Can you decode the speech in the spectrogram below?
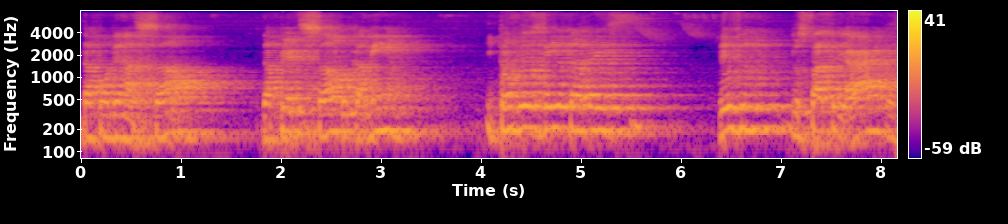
da condenação, da perdição do caminho. Então Deus veio através desde os patriarcas,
